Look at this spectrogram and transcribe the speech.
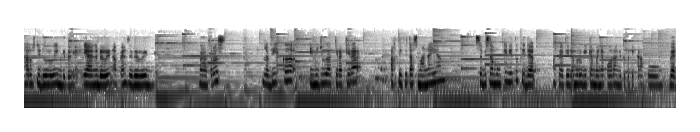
harus diduluin gitu kayak ya ngeduluin apa yang harus diduluin. Nah terus lebih ke ini juga kira-kira aktivitas mana yang sebisa mungkin itu tidak apa ya tidak merugikan banyak orang gitu ketika aku nggak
